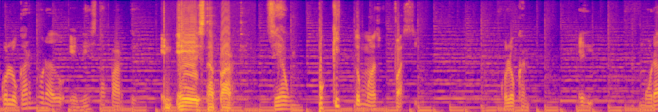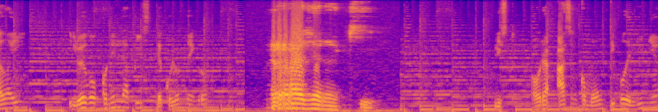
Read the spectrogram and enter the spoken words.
colocar morado en esta parte, en esta parte, sea un poquito más fácil. Colocan el morado ahí y luego con el lápiz de color negro rayan aquí. Listo, ahora hacen como un tipo de línea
